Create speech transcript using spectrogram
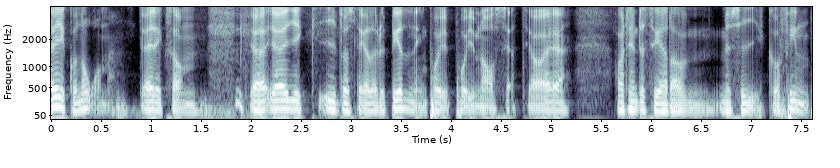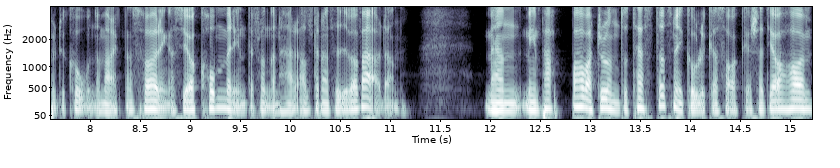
jag är ekonom. Jag, är liksom, jag, jag gick idrottsledarutbildning på, på gymnasiet. Jag är, har varit intresserad av musik och filmproduktion och marknadsföring. Alltså jag kommer inte från den här alternativa världen. Men min pappa har varit runt och testat så mycket olika saker så att jag har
